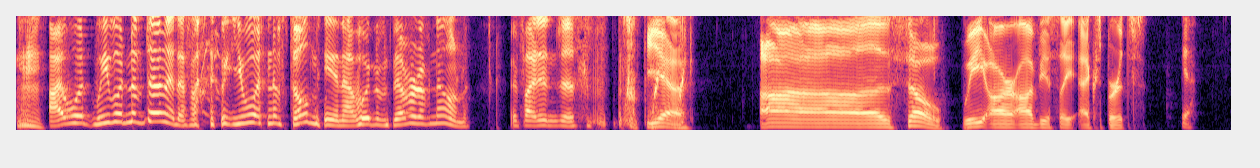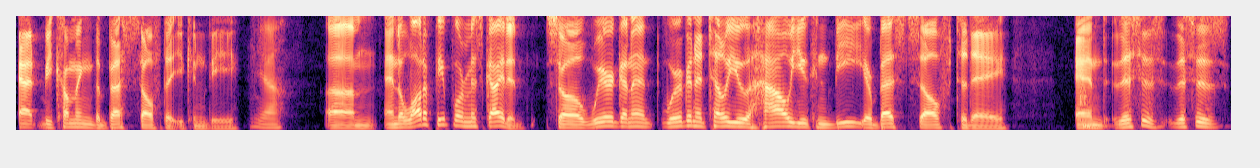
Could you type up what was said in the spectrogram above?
I would. We wouldn't have done it if I, you wouldn't have told me, and I would have never have known if I didn't just. Yeah. Uh, so we are obviously experts Yeah. At becoming the best self that you can be. Yeah. Um, and a lot of people are misguided. So we're gonna we're gonna tell you how you can be your best self today. And this is this is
